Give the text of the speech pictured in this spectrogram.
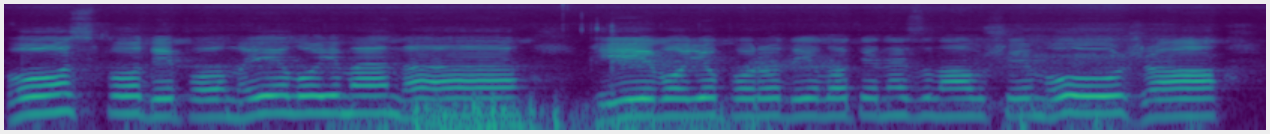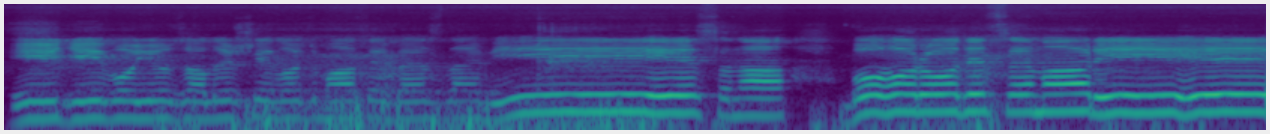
Господи, помилуй мене. Дівою породила ти, не знавши мужа, і дівою залишилось мати безневісна, Богородице Маріє,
